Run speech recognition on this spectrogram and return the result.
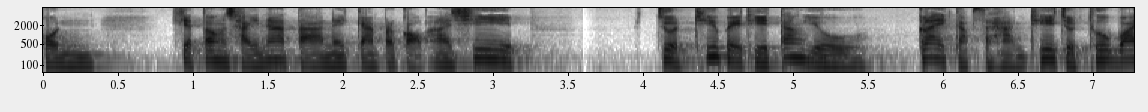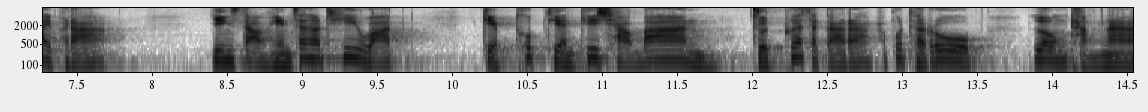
คน ที่จะต้องใช้หน้าตาในการประกอบอาชีพ จุดที่เวทีตั้งอยู่ ใกล้กับสถานที่จุดธูปไหว้พระหญิงสาวเห็นเจ้าหน้าที่วัด เก็บทูบเทียนที่ชาวบ้าน จุดเพื่อสักการะพระพุทธรูป ลงถังน้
